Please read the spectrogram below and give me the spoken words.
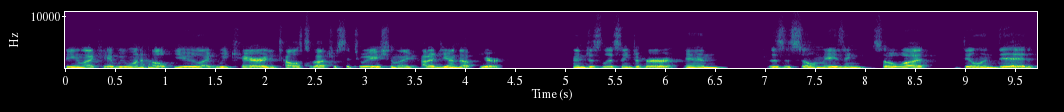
being like hey we want to help you like we care and tell us about your situation like how did you end up here? And just listening to her and this is so amazing. So what dylan did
